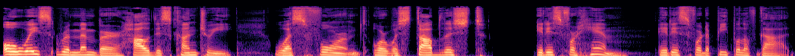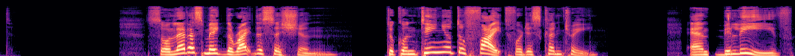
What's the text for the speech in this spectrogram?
always remember how this country was formed or was established. It is for Him, it is for the people of God. So let us make the right decision to continue to fight for this country and believe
